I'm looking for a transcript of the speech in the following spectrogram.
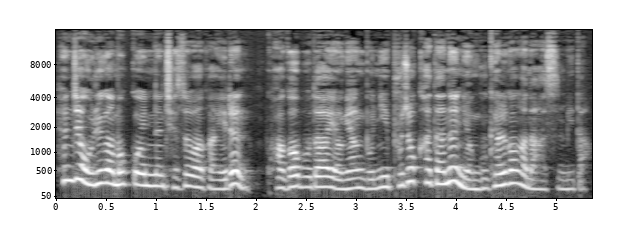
현재 우리가 먹고 있는 채소와 과일은 과거보다 영양분이 부족하다는 연구 결과가 나왔습니다.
